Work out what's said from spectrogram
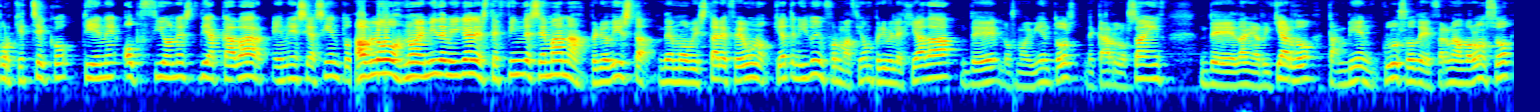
porque Checo tiene opciones de acabar en ese asiento. Habló Noemí de Miguel este fin de semana, periodista de Movistar F1, que ha tenido información privilegiada de los movimientos de Carlos Sainz, de Daniel Ricciardo, también incluso de Fernando Alonso,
